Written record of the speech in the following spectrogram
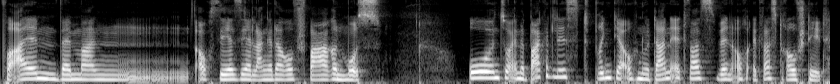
Vor allem, wenn man auch sehr, sehr lange darauf sparen muss. Und so eine Bucketlist bringt ja auch nur dann etwas, wenn auch etwas draufsteht.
